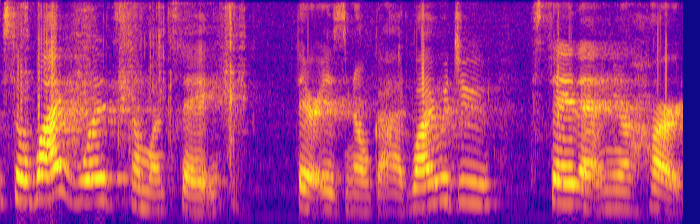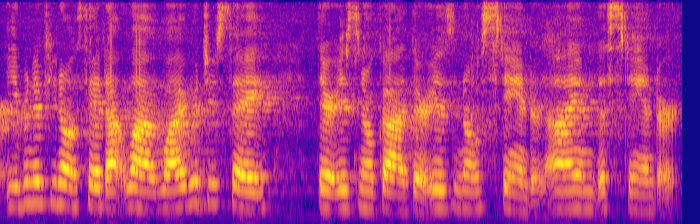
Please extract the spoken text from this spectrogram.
so, why would someone say there is no God? Why would you say that in your heart, even if you don't say it out loud? Why would you say there is no God? There is no standard. I am the standard.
